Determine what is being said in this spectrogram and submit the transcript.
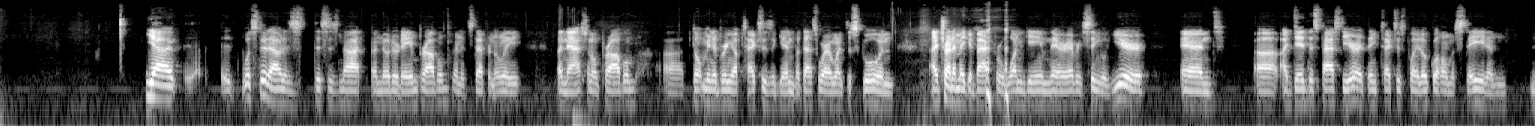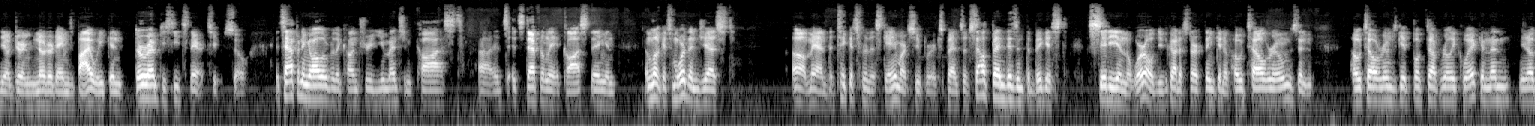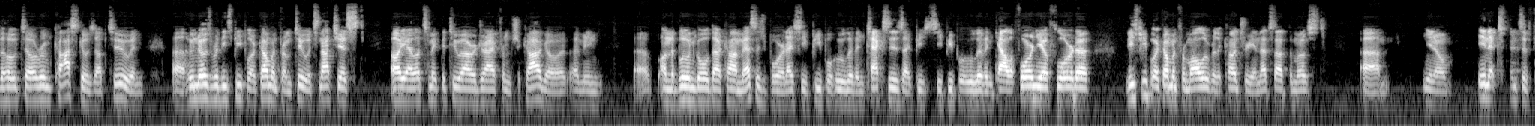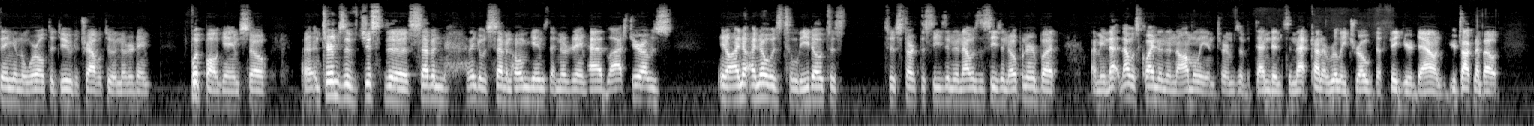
Yeah, what stood out is this is not a Notre Dame problem, and it's definitely a national problem. Uh, don't mean to bring up Texas again, but that's where I went to school, and I try to make it back for one game there every single year. And uh, I did this past year. I think Texas played Oklahoma State, and you know during Notre Dame's bye week, and there were empty seats there too. So it's happening all over the country. You mentioned cost. Uh, it's it's definitely a cost thing, and and look, it's more than just oh man, the tickets for this game are super expensive. South Bend isn't the biggest city in the world. You've got to start thinking of hotel rooms and hotel rooms get booked up really quick and then, you know, the hotel room cost goes up too and uh, who knows where these people are coming from too. It's not just oh yeah, let's make the 2-hour drive from Chicago. I mean, uh, on the blueandgold.com message board, I see people who live in Texas, I see people who live in California, Florida. These people are coming from all over the country and that's not the most um, you know, inexpensive thing in the world to do to travel to a Notre Dame football game. So, uh, in terms of just the seven, I think it was seven home games that Notre Dame had last year. I was, you know, I know I know it was Toledo to to start the season, and that was the season opener. But I mean, that that was quite an anomaly in terms of attendance, and that kind of really drove the figure down. You're talking about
